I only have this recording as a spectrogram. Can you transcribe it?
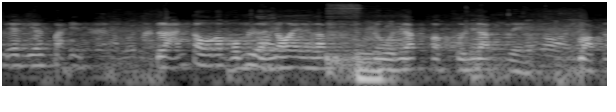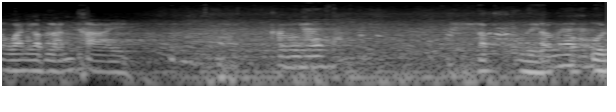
เลี้ยงเลี้ยงไป หลานโตกับผมเหลือน้อยแล้วครับดูนะครับขอบคุณครับนี่มอบรางวัลกับหลานชายขอบคุณครับครับนี่ครับขอบคุณ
